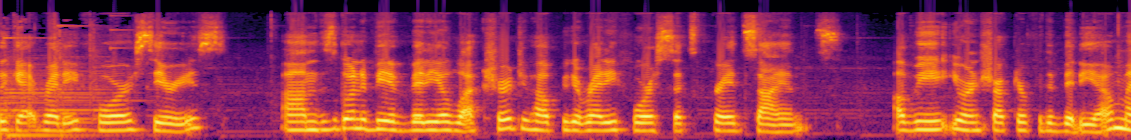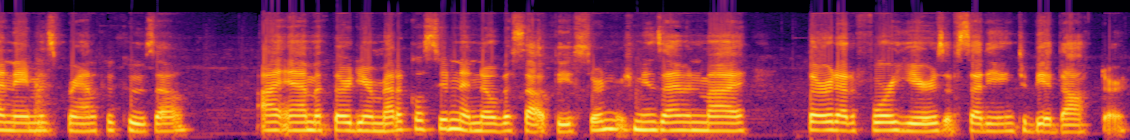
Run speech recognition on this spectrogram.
we get ready for series. Um, this is going to be a video lecture to help you get ready for sixth grade science. I'll be your instructor for the video. My name is Brianna Cacuzo. I am a third year medical student at Nova Southeastern, which means I'm in my third out of four years of studying to be a doctor.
